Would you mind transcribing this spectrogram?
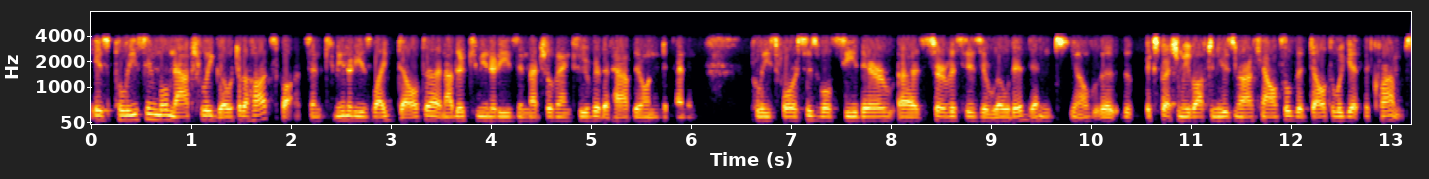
is policing will naturally go to the hotspots, and communities like Delta and other communities in Metro Vancouver that have their own independent police forces will see their uh, services eroded. And you know, the, the expression we've often used in our council that Delta would get the crumbs.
